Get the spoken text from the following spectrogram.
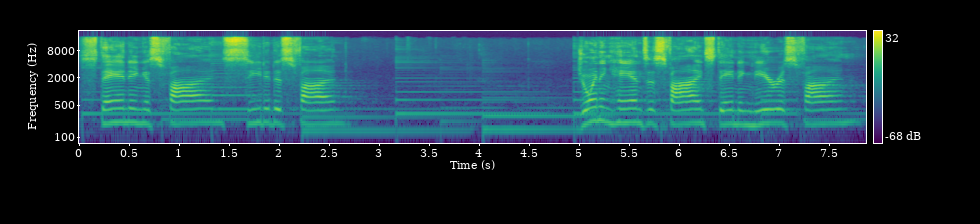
Standing is fine, seated is fine. Joining hands is fine, standing near is fine.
